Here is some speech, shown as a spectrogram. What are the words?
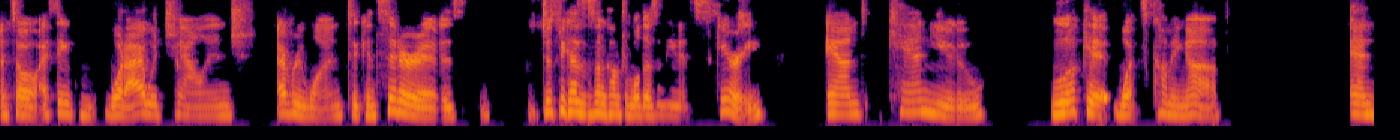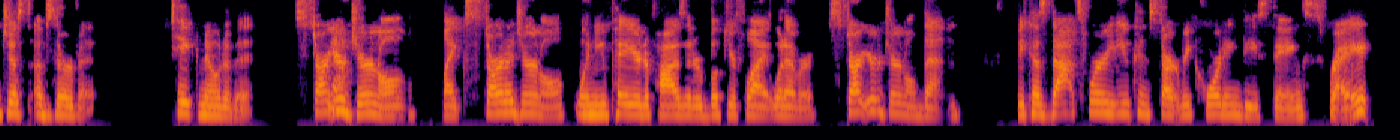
And so I think what I would challenge everyone to consider is just because it's uncomfortable doesn't mean it's scary. And can you look at what's coming up and just observe it? Take note of it. Start yeah. your journal like start a journal when you pay your deposit or book your flight, whatever. Start your journal then because that's where you can start recording these things, right?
